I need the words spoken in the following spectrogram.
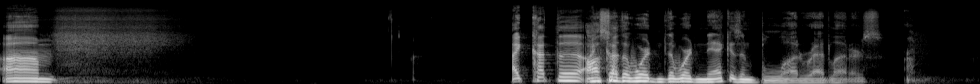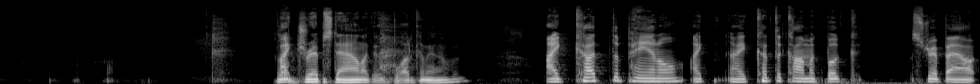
um, I cut the. Also, cut, the word the word Nick is in blood red letters. Like I, drips down, like there's blood coming out of it. I cut the panel. I I cut the comic book strip out.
